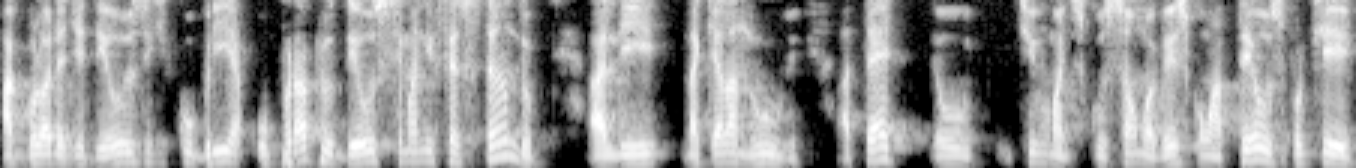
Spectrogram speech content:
a glória de Deus e que cobria o próprio Deus se manifestando ali naquela nuvem. Até eu tive uma discussão uma vez com Mateus, porque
